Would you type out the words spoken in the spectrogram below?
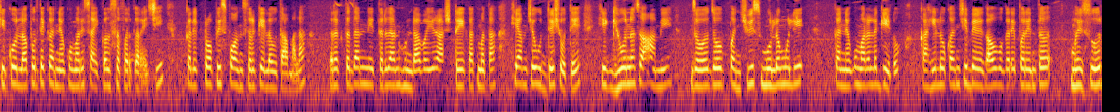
की कोल्हापूर ते कन्याकुमारी सायकल सफर करायची. कलेक्टर ऑफिस स्पॉन्सर केलं होतं आम्हाला. रक्तदान नेत्रदान हुंडाबाई राष्ट्रीय एकात्मता हे आमचे उद्देश होते. हे घेऊनच आम्ही जवळजवळ पंचवीस मुलं मुली कन्याकुमारीला गेलो. काही लोकांची बेळगाव वगैरेपर्यंत म्हैसूर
